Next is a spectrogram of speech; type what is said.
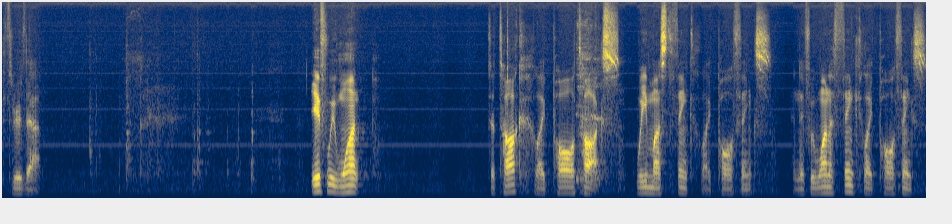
through that. If we want to talk like Paul talks, we must think like Paul thinks. And if we want to think like Paul thinks,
